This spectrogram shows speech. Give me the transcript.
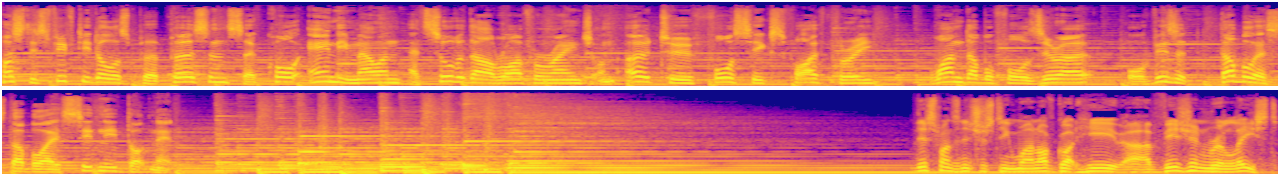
Cost is $50 per person, so call Andy Mallon at Silverdale Rifle Range on 024653 1440 or visit ssaasydney.net. This one's an interesting one. I've got here uh, Vision released.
